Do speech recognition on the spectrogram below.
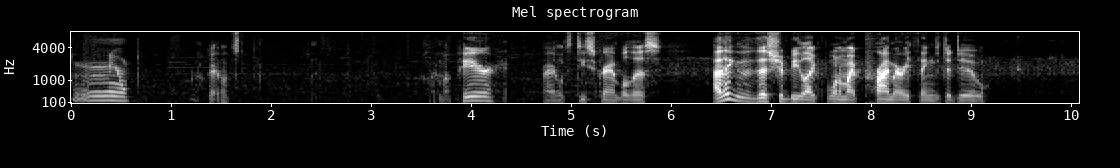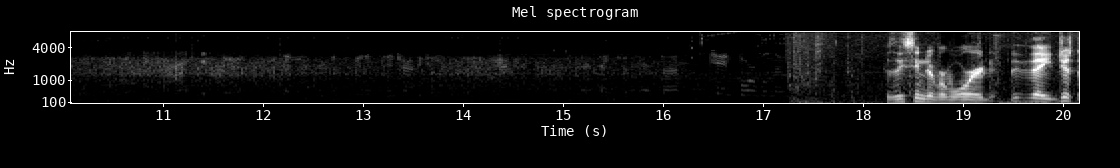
Meow. Okay, let's climb up here. All right, let's descramble this. I think this should be like one of my primary things to do. Because these seem to reward... They just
